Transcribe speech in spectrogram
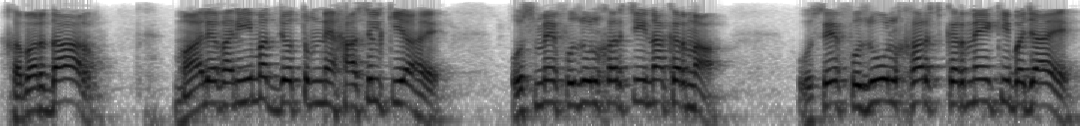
خبردار، مال غنیمت جو تم نے حاصل کیا ہے، اس میں فضول خرچی نہ کرنا۔ اسے فضول خرچ کرنے کی بجائے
